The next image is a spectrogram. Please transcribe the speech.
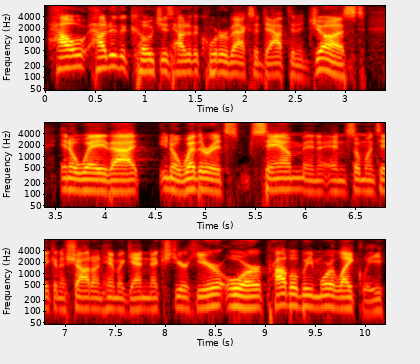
how how do the coaches, how do the quarterbacks adapt and adjust in a way that, you know, whether it's Sam and, and someone taking a shot on him again next year here, or probably more likely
